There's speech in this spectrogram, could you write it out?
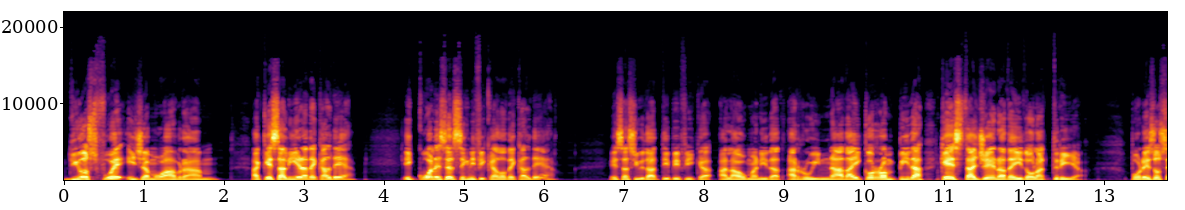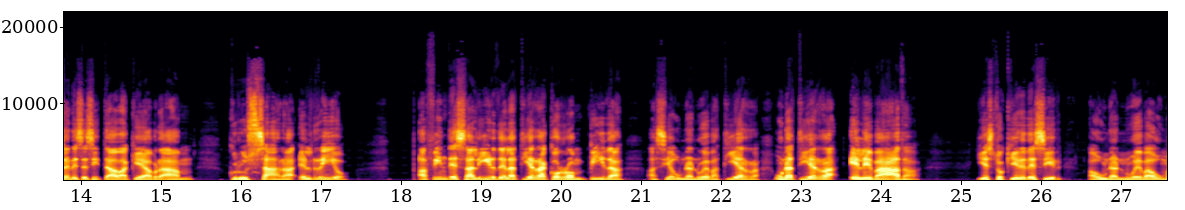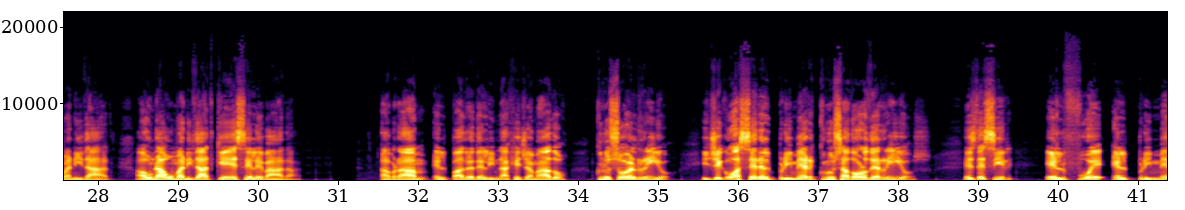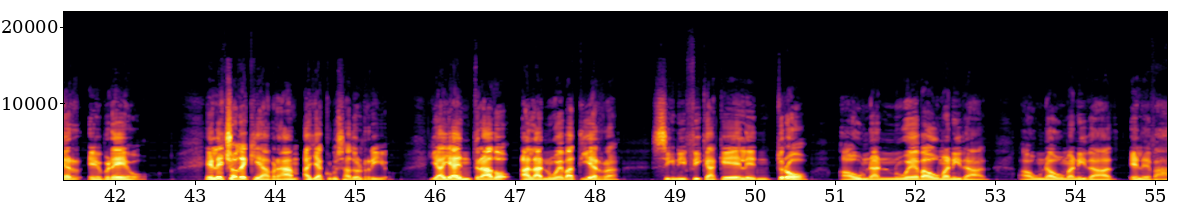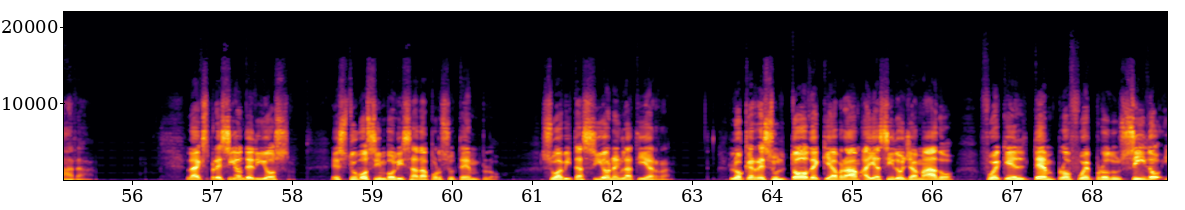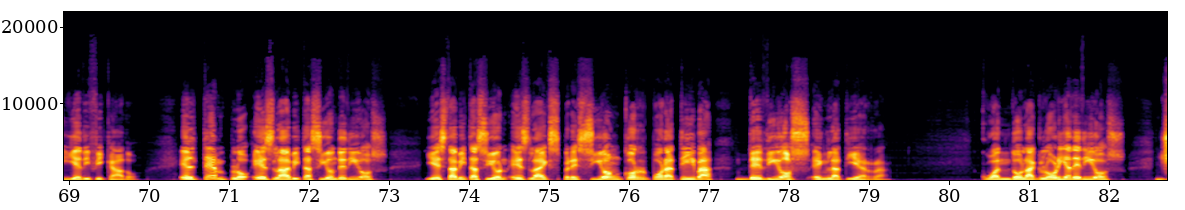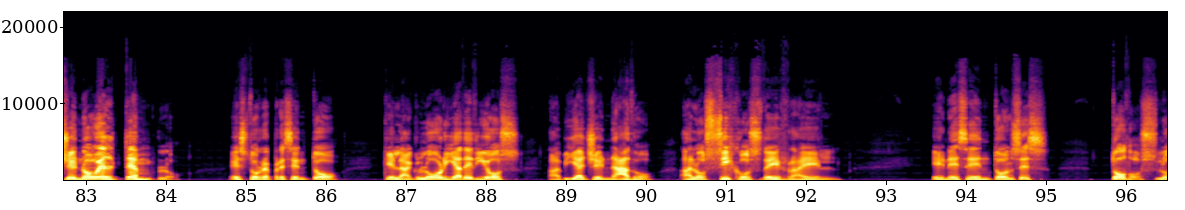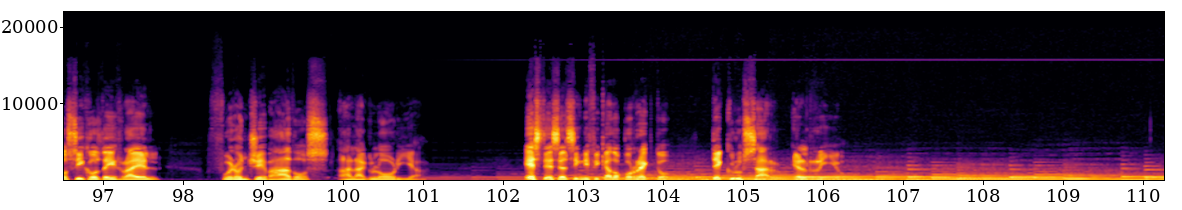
Dios fue y llamó a Abraham a que saliera de Caldea. ¿Y cuál es el significado de Caldea? Esa ciudad tipifica a la humanidad arruinada y corrompida que está llena de idolatría. Por eso se necesitaba que Abraham cruzara el río, a fin de salir de la tierra corrompida hacia una nueva tierra, una tierra elevada. Y esto quiere decir a una nueva humanidad, a una humanidad que es elevada. Abraham, el padre del linaje llamado, cruzó el río y llegó a ser el primer cruzador de ríos, es decir, él fue el primer hebreo. El hecho de que Abraham haya cruzado el río y haya entrado a la nueva tierra significa que él entró a una nueva humanidad, a una humanidad elevada. La expresión de Dios estuvo simbolizada por su templo, su habitación en la tierra. Lo que resultó de que Abraham haya sido llamado fue que el templo fue producido y edificado. El templo es la habitación de Dios y esta habitación es la expresión corporativa de Dios en la tierra. Cuando la gloria de Dios llenó el templo, esto representó que la gloria de Dios había llenado a los hijos de Israel. En ese entonces, todos los hijos de Israel fueron llevados a la gloria. Este es el significado correcto de cruzar el río.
